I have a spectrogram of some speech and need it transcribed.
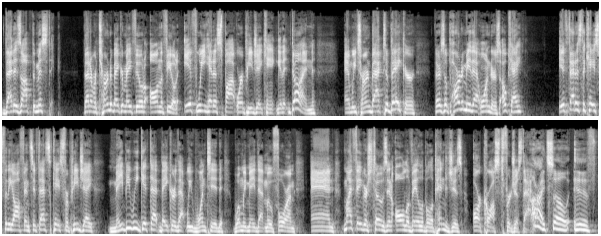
that is optimistic that a return to Baker Mayfield on the field, if we hit a spot where PJ can't get it done and we turn back to Baker, there's a part of me that wonders okay, if that is the case for the offense, if that's the case for PJ, maybe we get that Baker that we wanted when we made that move for him. And my fingers, toes, and all available appendages are crossed for just that. All right, so if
